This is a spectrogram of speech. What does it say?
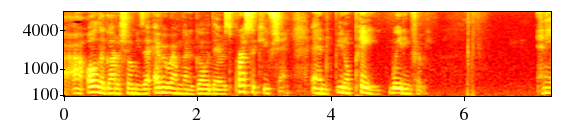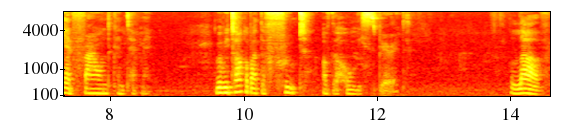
uh, all that God has shown me is that everywhere I'm gonna go, there is persecution and you know pain waiting for me. And he had found contentment. When we talk about the fruit of the Holy Spirit, love,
